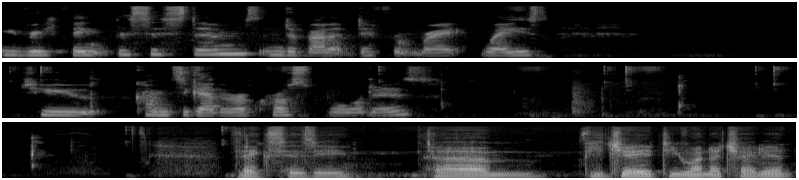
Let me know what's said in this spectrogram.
we rethink the systems and develop different ways to come together across borders. Thanks, Izzie. Um, Vijay, do you want to chime in?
